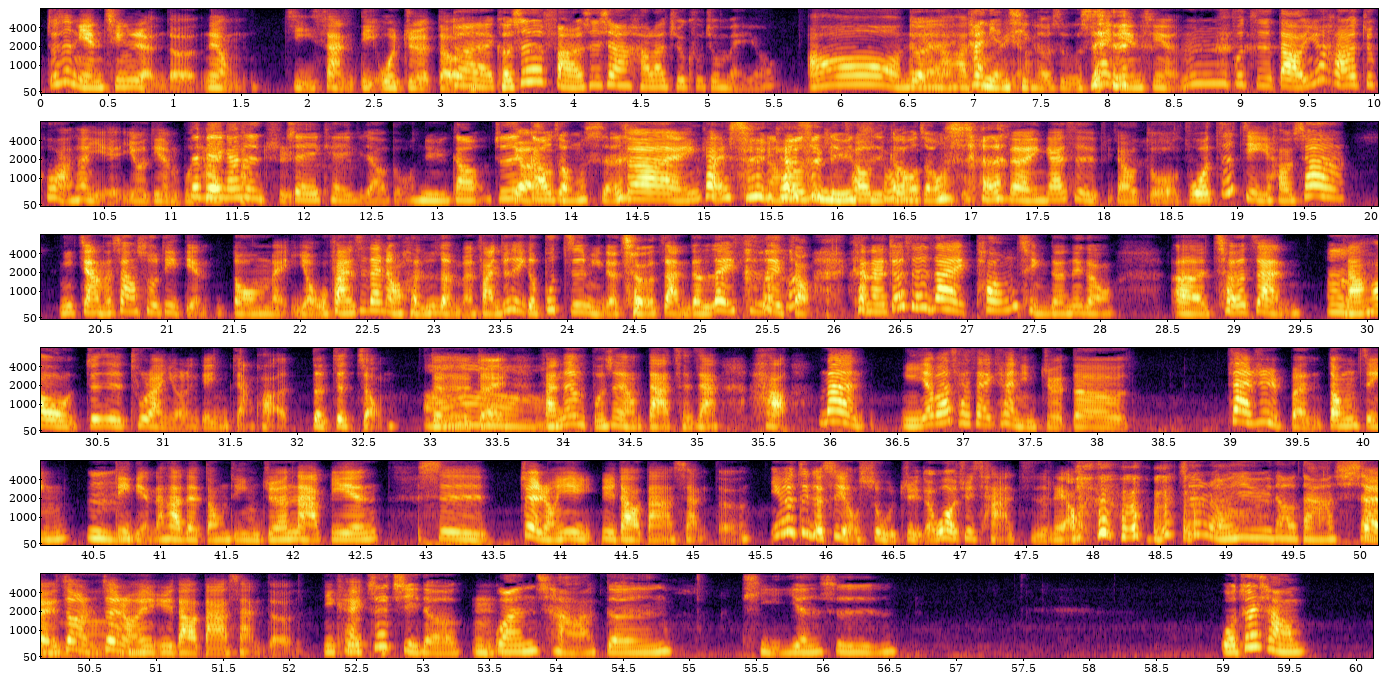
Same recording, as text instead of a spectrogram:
就是年轻人的那种集散地，我觉得。对，可是反而是像哈拉居库就没有，哦，那对边，太年轻。了，是不是？太年轻了，嗯，不知道，因为哈拉居库好像也有点不那太边应该是常去 J.K. 比较多，女高就是高中生，对，应该是，应然该后是女子高中生。对，应该是比较多。我自己好像你讲的上述地点都没有，我反正是在那种很冷门，反正就是一个不知名的车站的类似那种，可能就是在通勤的那种呃车站，嗯然后就是突然有人跟你讲话的这种。对对对，哦反正不是那种大车站。好，那你要不要猜猜看？你觉得在日本东京嗯地点的话，在东京，你觉得哪边是最容易遇到搭讪的？因为这个是有数据的，我有去查资料。最容易遇到搭讪吗，对，最最容易遇到搭讪的，你可以我自己的嗯观察跟体验是，我最常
